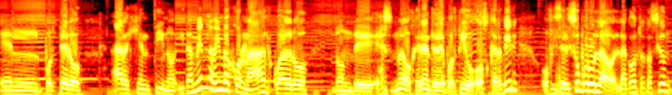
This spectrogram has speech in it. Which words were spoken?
El portero argentino. Y también la misma jornada, el cuadro donde es nuevo gerente deportivo Oscar Vir oficializó por un lado la contratación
